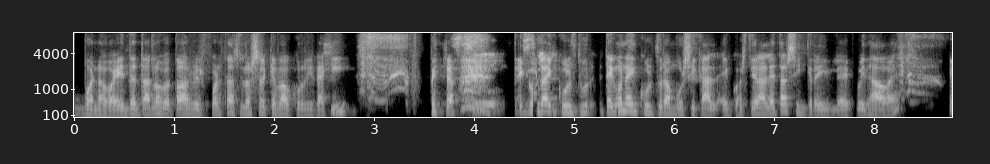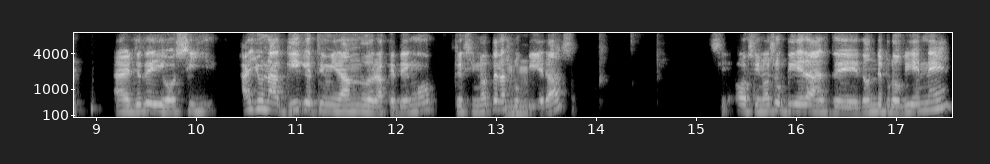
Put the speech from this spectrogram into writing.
Bueno, voy a intentarlo con todas mis fuerzas. No sé qué va a ocurrir aquí, pero Sí, tengo, sí. una incultura, tengo una incultura musical en cuestión a letras increíble, eh. cuidado, ¿eh? A ver, yo te digo, si hay una aquí que estoy mirando de las que tengo, que si no te la Ujú. supieras, si- o si no supieras de dónde proviene,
